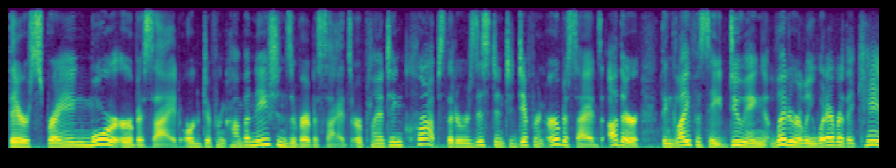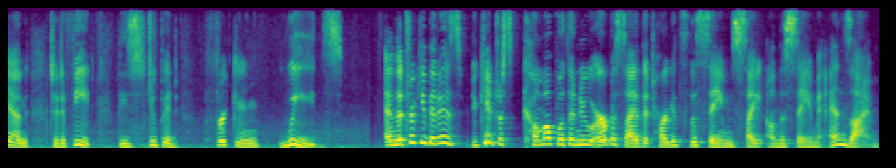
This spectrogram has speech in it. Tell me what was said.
They're spraying more herbicide or different combinations of herbicides or planting crops that are resistant to different herbicides other than glyphosate doing literally whatever they can to defeat these stupid freaking weeds. And the tricky bit is you can't just come up with a new herbicide that targets the same site on the same enzyme.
